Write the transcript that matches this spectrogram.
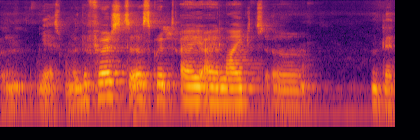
um, yes one of the first uh, script I, I liked uh, that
